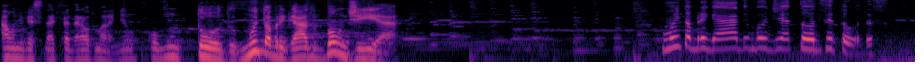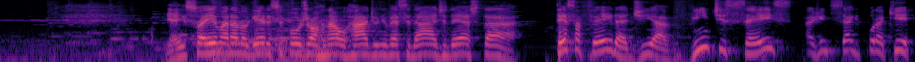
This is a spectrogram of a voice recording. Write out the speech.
à Universidade Federal do Maranhão como um todo. Muito obrigado, bom dia. Muito obrigada e bom dia a todos e todas. E é isso aí, Mara Nogueira. Esse foi o Jornal Rádio Universidade desta terça-feira, dia 26. A gente segue por aqui.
